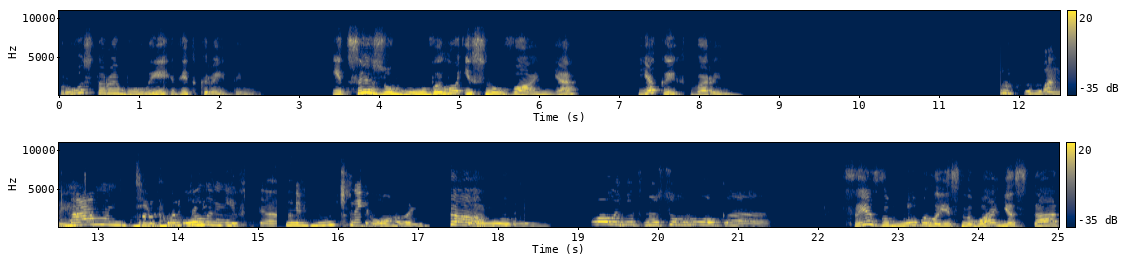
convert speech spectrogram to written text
Простори були відкритими. І це зумовило існування яких тварин? Мамонтів, оленів та північний олень. Так, Оленів носорога. Це зумовило існування стад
